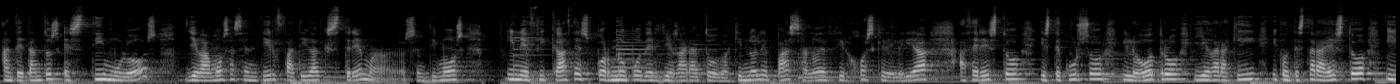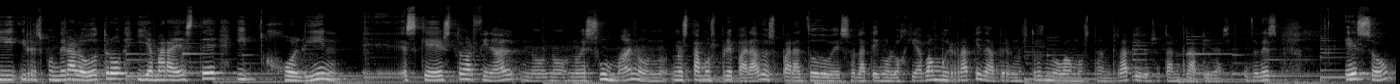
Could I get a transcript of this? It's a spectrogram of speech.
ante tantos estímulos llegamos a sentir fatiga extrema, nos sentimos ineficaces por no poder llegar a todo. A quien no le pasa, ¿no? Decir, jo, es que debería hacer esto y este curso y lo otro y llegar aquí y contestar a esto y, responder a lo otro y llamar a este y, jolín, eh, es que esto al final no, no, es humano, no, no, estamos preparados para todo eso. La tecnología va muy rápida, pero nosotros no vamos tan rápidos o tan rápidas. Entonces, eso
